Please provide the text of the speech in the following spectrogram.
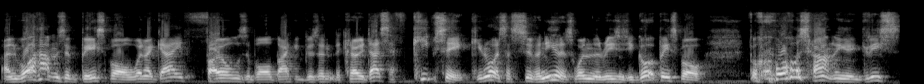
And what happens in baseball when a guy fouls the ball back and goes into the crowd? That's a keepsake. You know, it's a souvenir. It's one of the reasons you go to baseball. But what was happening in Greece?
